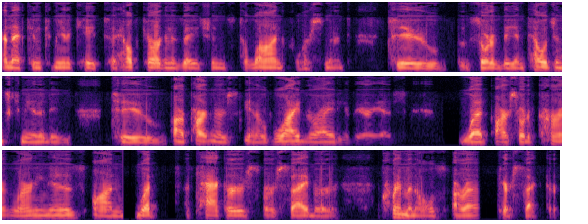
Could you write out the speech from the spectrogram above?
and that can communicate to healthcare organizations, to law enforcement, to sort of the intelligence community, to our partners in a wide variety of areas what our sort of current learning is on what attackers or cyber criminals are in the healthcare sector.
